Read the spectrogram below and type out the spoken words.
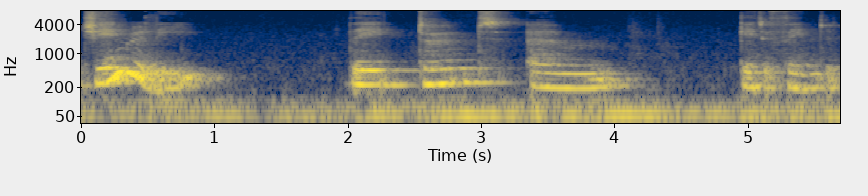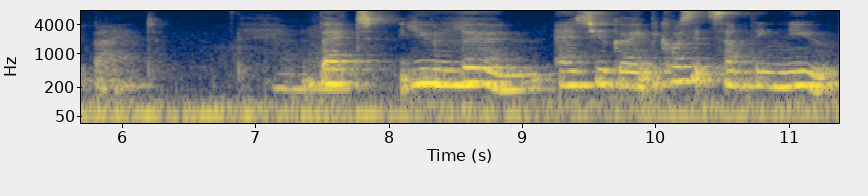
generally they don't um, get offended by it. But you learn as you're going, because it's something new,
